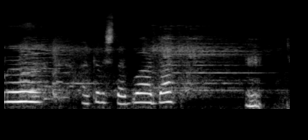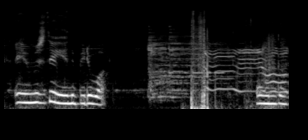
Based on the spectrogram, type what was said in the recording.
Ee, Arkadaşlar bu arada evimizde yeni biri var. Ondan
